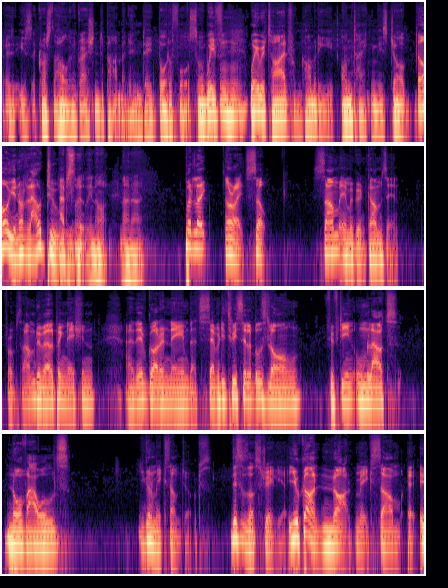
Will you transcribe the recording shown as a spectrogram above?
is, is across the whole immigration department and indeed border force. So we've mm-hmm. we retired from comedy on taking this job. Oh, you're not allowed to. Absolutely not. No, no. But like, all right, so some immigrant comes in from some developing nation and they've got a name that's 73 syllables long, 15 umlauts, no vowels. You're going to make some jokes. This is Australia. You can't not make some uh, uh,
